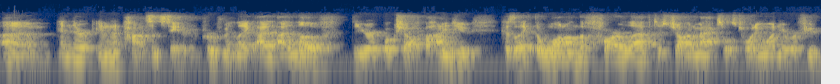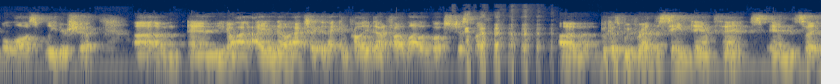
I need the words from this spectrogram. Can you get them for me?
um, and they're in a constant state of improvement. Like I, I love your bookshelf behind you because like the one on the far left is John Maxwell's 21 Irrefutable Laws of Leadership, um, and you know I, I, know actually I can probably identify a lot of the books just by um, because we've read the same damn things, and it's like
